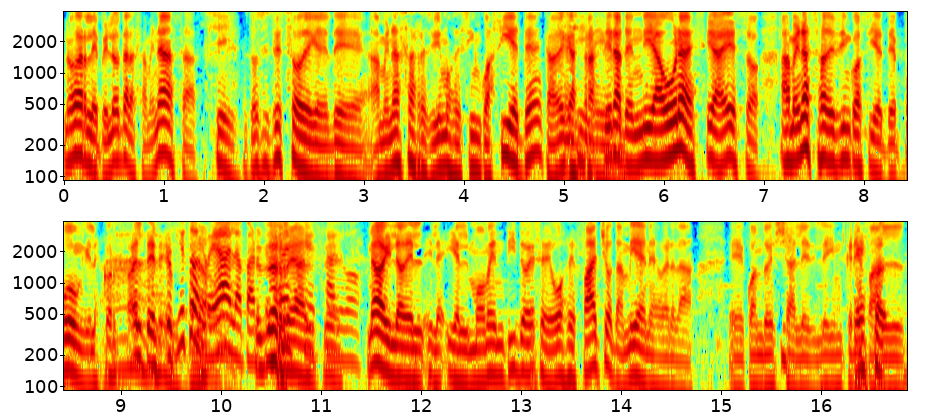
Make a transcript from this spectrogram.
no darle pelota a las amenazas. sí, Entonces eso de, de amenazas recibimos de 5 a 7, cada vez que Sí. Astracera atendía una decía eso, amenaza de 5 a 7, pum, y les cortaba el Ah. teléfono. Y eso es real, aparte, Eso no es es que real, es sí. algo- No, y, lo del, y el momentito ese de voz de facho también es verdad, eh, cuando ella le, le increpa Eso, al...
